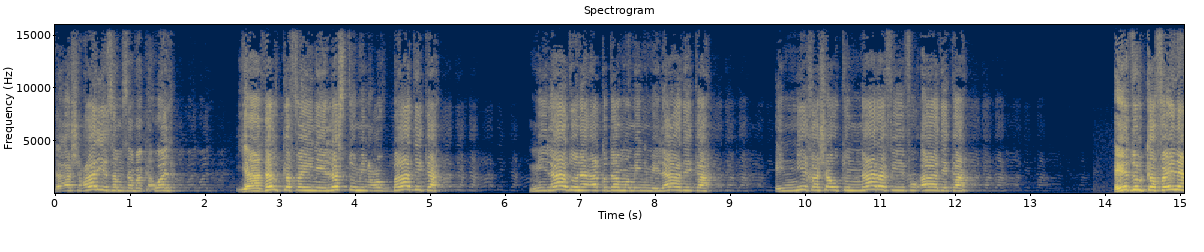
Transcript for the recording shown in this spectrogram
د اشعار یې زمزمه کول یا ذل کفین لست من عبادک میلادنا اقدم من میلادک انی خشوت النار فی فؤادک ای ذوالکفینه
